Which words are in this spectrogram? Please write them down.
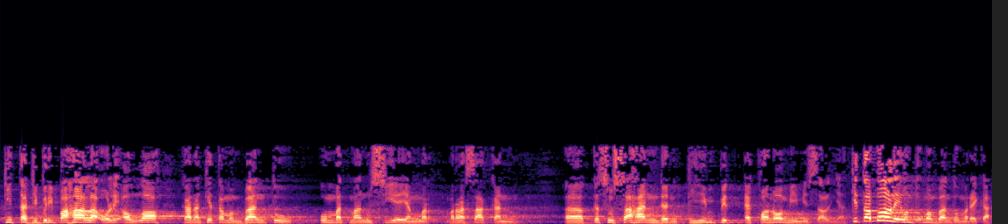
kita diberi pahala oleh Allah karena kita membantu umat manusia yang merasakan uh, kesusahan dan dihimpit ekonomi misalnya. Kita boleh untuk membantu mereka.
